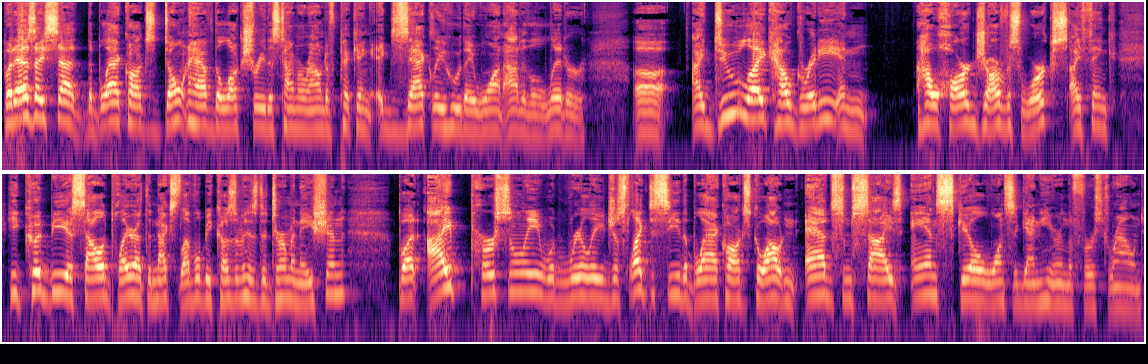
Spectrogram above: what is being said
But as I said, the Blackhawks don't have the luxury this time around of picking exactly who they want out of the litter. Uh, I do like how gritty and how hard Jarvis works. I think he could be a solid player at the next level because of his determination. But I personally would really just like to see the Blackhawks go out and add some size and skill once again here in the first round.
